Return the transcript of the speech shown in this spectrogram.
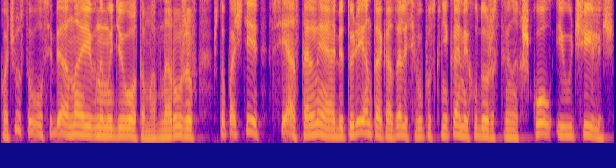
Почувствовал себя наивным идиотом, обнаружив, что почти все остальные абитуриенты оказались выпускниками художественных школ и училищ.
